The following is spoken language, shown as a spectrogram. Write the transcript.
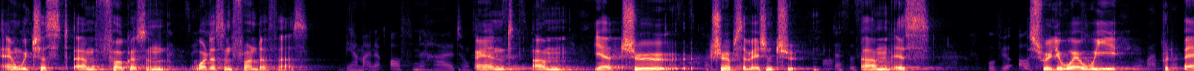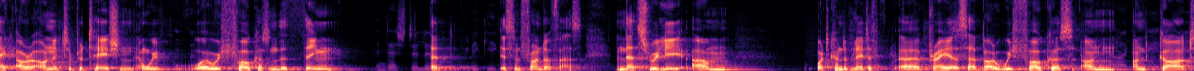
and we just um, focus on what is in front of us. wir haben eine offene Haltung für And das, was wir um, yeah, true true observation true, um, is It's really where we put back our own interpretation and we, where we focus on the thing in der Stille that is in front of us. And that's really um, what contemplative uh, prayer is about. We focus on, on God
